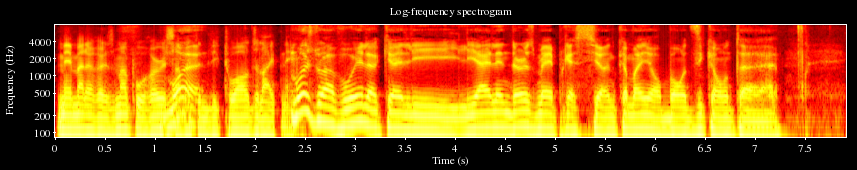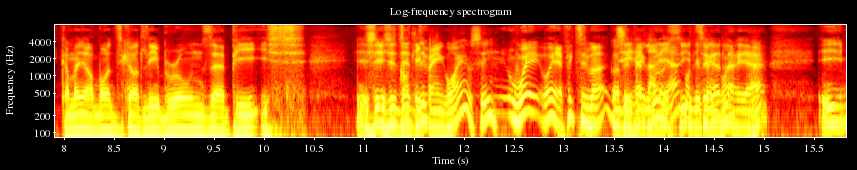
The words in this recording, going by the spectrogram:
mais malheureusement pour eux, ça va être une victoire du Lightning. Moi, je dois avouer là, que les, les Highlanders m'impressionnent. Comment ils ont rebondi contre, euh, comment ils ont rebondi contre les Bruins. euh, Puis Contre les Pingouins aussi. Oui, oui, effectivement. Contre les l'arrière, aussi. contre les de l'arrière. Et-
